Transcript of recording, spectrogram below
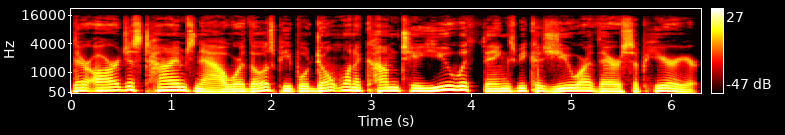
There are just times now where those people don't want to come to you with things because you are their superior.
